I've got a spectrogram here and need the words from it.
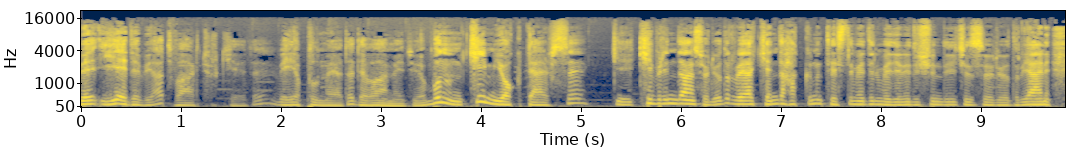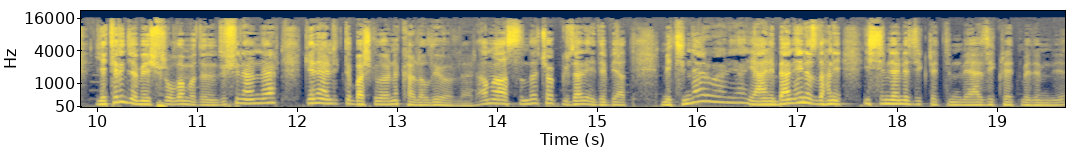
ve iyi edebiyat var Türkiye'de ve yapılmaya da devam ediyor. Bunun kim yok derse kibrinden söylüyordur veya kendi hakkının teslim edilmediğini düşündüğü için söylüyordur. Yani yeterince meşhur olamadığını düşünenler genellikle başkalarını karalıyorlar. Ama aslında çok güzel edebiyat metinler var ya. Yani ben en azından hani isimlerini zikrettim veya zikretmedim diye.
